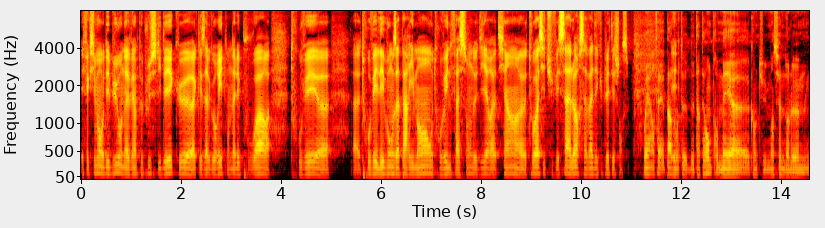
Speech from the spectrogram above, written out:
effectivement, au début, on avait un peu plus l'idée qu'avec les algorithmes, on allait pouvoir trouver... euh, trouver les bons appariements ou trouver une façon de dire euh, tiens euh, toi si tu fais ça alors ça va décupler tes chances Ouais, en fait, pardon Et- de t'interrompre, mais euh, quand tu mentionnes dans le,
